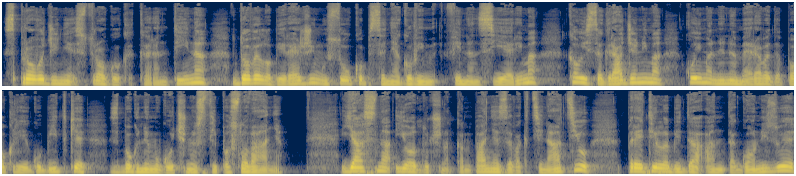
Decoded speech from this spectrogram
Sprovođenje strogog karantina dovelo bi režim u sukob sa njegovim finansijerima, kao i sa građanima kojima ne namerava da pokrije gubitke zbog nemogućnosti poslovanja. Jasna i odlučna kampanja za vakcinaciju pretila bi da antagonizuje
